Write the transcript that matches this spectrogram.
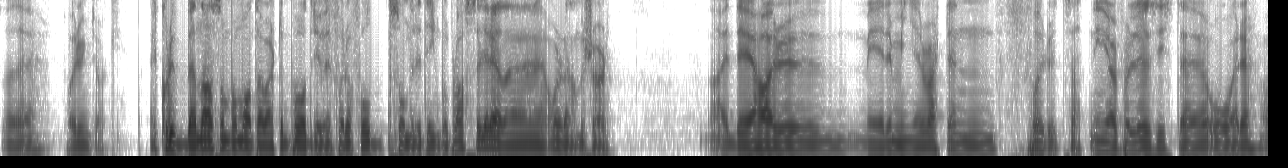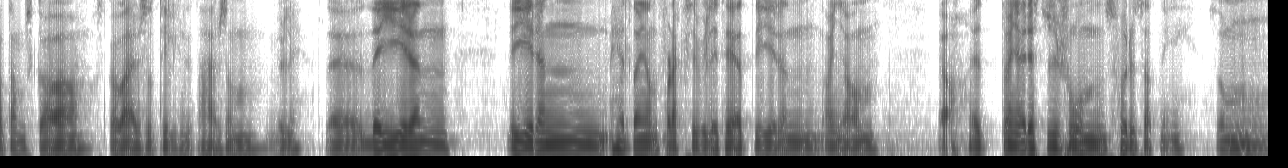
Så er det et par unntak. Klubben da, som på en måte har vært en pådriver for å få sånne ting på plass, eller er det ordna de det sjøl? Nei, det har uh, mer eller mindre vært en forutsetning, iallfall det siste året, at de skal, skal være så tilknyttet her som mulig. Det, det, gir en, det gir en helt annen fleksibilitet, det gir en annen ja, et annet restitusjonsforutsetning som, Mm.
